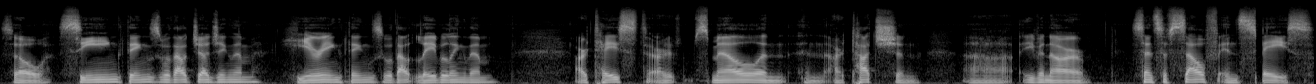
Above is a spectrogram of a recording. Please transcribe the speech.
So, seeing things without judging them, hearing things without labeling them, our taste, our smell, and, and our touch, and uh, even our sense of self in space.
